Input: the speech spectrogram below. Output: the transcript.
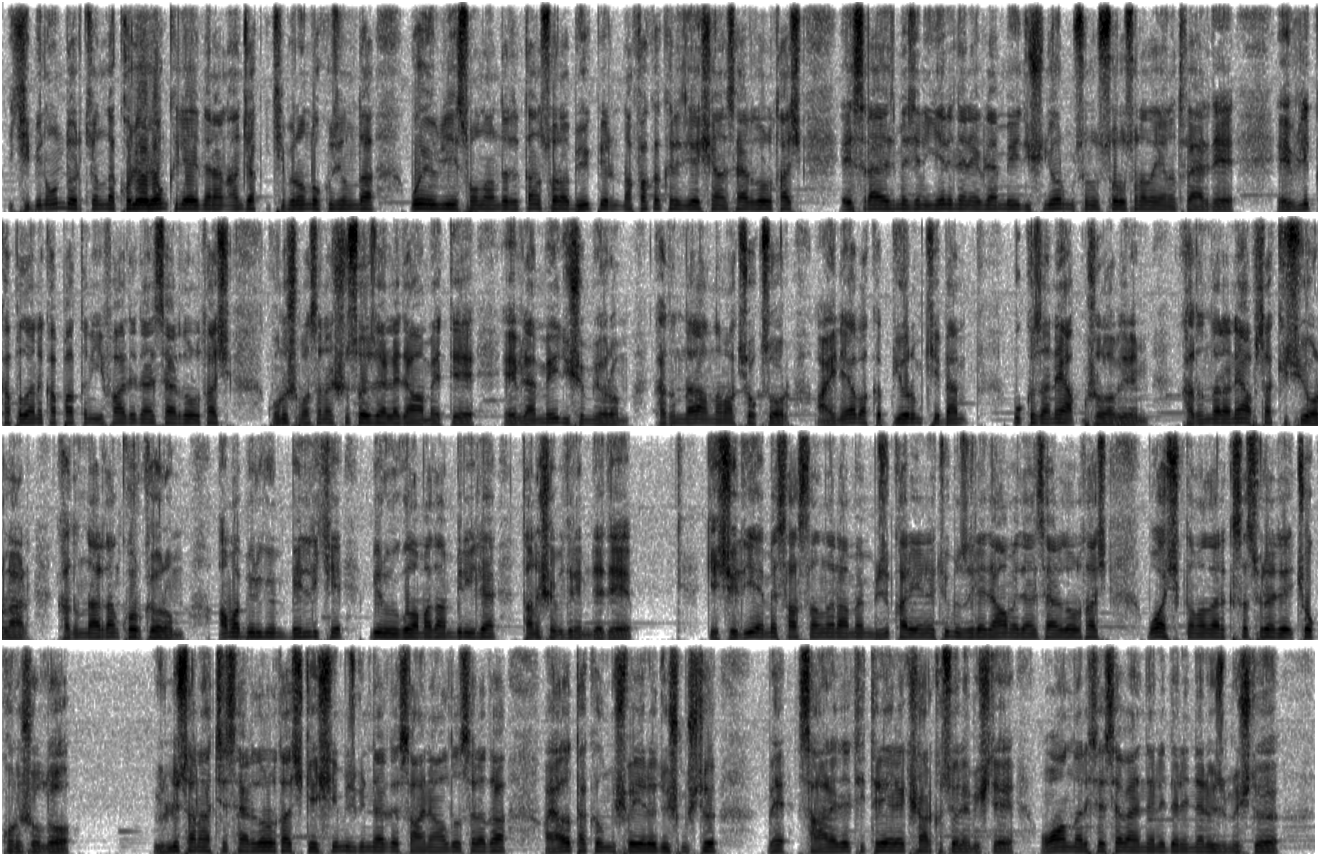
2014 yılında Koleolonk ile evlenen ancak 2019 yılında bu evliliği sonlandırdıktan sonra büyük bir nafaka krizi yaşayan Serdar Ortaç, Esra Ezmeci'nin yeniden evlenmeyi düşünüyor musunuz sorusuna da yanıt verdi. Evlilik kapılarını kapattığını ifade eden Serdar Ortaç konuşmasına şu sözlerle devam etti. Evlenmeyi düşünmüyorum. Kadınları anlamak çok zor. Aynaya bakıp diyorum ki ben bu kıza ne yapmış olabilirim? Kadınlara ne yapsak küsüyorlar. Kadınlardan korkuyorum. Ama bir gün belli ki bir uygulamadan biriyle tanışabilirim dedi. Geçirdiği MS hastalığına rağmen müzik kariyerine tüm hızıyla devam eden Serdar Ortaç bu açıklamalar kısa sürede çok konuşuldu. Ünlü sanatçı Serdar Ortaç geçtiğimiz günlerde sahne aldığı sırada ayağı takılmış ve yere düşmüştü ve sahnede titreyerek şarkı söylemişti. O anlar ise sevenlerini derinden üzmüştü.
